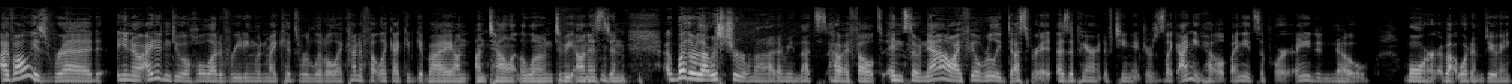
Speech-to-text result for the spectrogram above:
I've always read. You know, I didn't do a whole lot of reading when my kids were little. I kind of felt like I could get by on on talent alone, to be honest. And whether that was true or not, I mean, that's how I felt. And so now I feel really desperate as a parent of teenagers. It's like I need help. I need support. I need to know more about what I'm doing.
